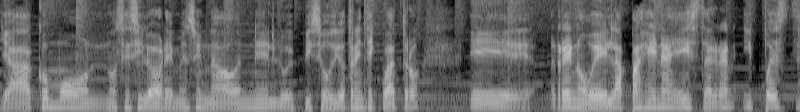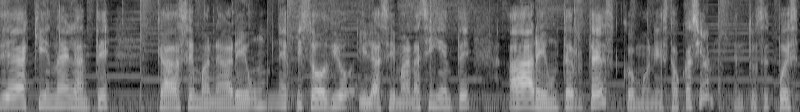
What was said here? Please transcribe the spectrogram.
Ya como no sé si lo habré mencionado en el episodio 34, eh, renové la página de Instagram y pues de aquí en adelante cada semana haré un episodio y la semana siguiente haré un test como en esta ocasión. Entonces pues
